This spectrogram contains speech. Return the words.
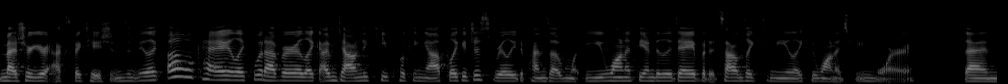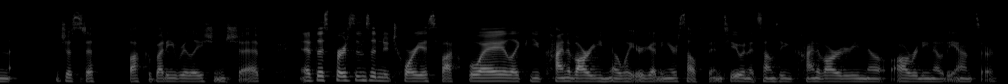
measure your expectations and be like, "Oh, okay, like whatever, like I'm down to keep hooking up." Like it just really depends on what you want at the end of the day, but it sounds like to me like you want it to be more than just a fuck buddy relationship. And if this person's a notorious fuck boy, like you kind of already know what you're getting yourself into and it sounds like you kind of already know already know the answer.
